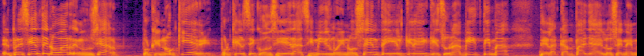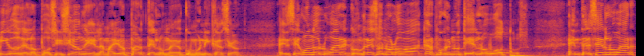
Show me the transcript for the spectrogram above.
el presidente no va a renunciar, porque no quiere, porque él se considera a sí mismo inocente y él cree que es una víctima de la campaña de los enemigos de la oposición y de la mayor parte de los medios de comunicación. En segundo lugar, el Congreso no lo va a vacar porque no tiene los votos. En tercer lugar,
